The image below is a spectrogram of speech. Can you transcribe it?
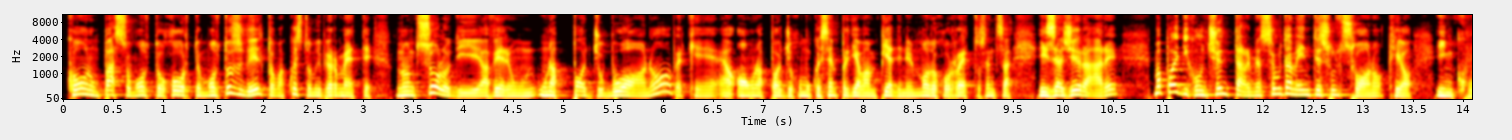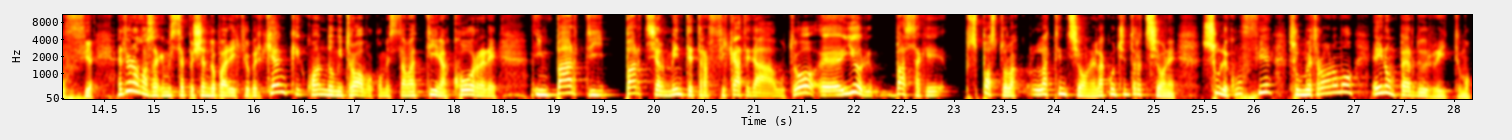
con un passo molto corto e molto svelto, ma questo mi permette non solo di avere un, un, appoggio buono, perché ho un appoggio comunque sempre di avampiede nel modo corretto senza esagerare, ma poi di concentrarmi assolutamente sul suono che ho in cuffie. Ed è una cosa che mi sta piacendo parecchio, perché anche quando mi trovo come stamattina a correre in parti parzialmente trafficate da auto, eh, io basta che sposto la, l'attenzione, la concentrazione sulle cuffie, sul metronomo e non perdo il ritmo.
